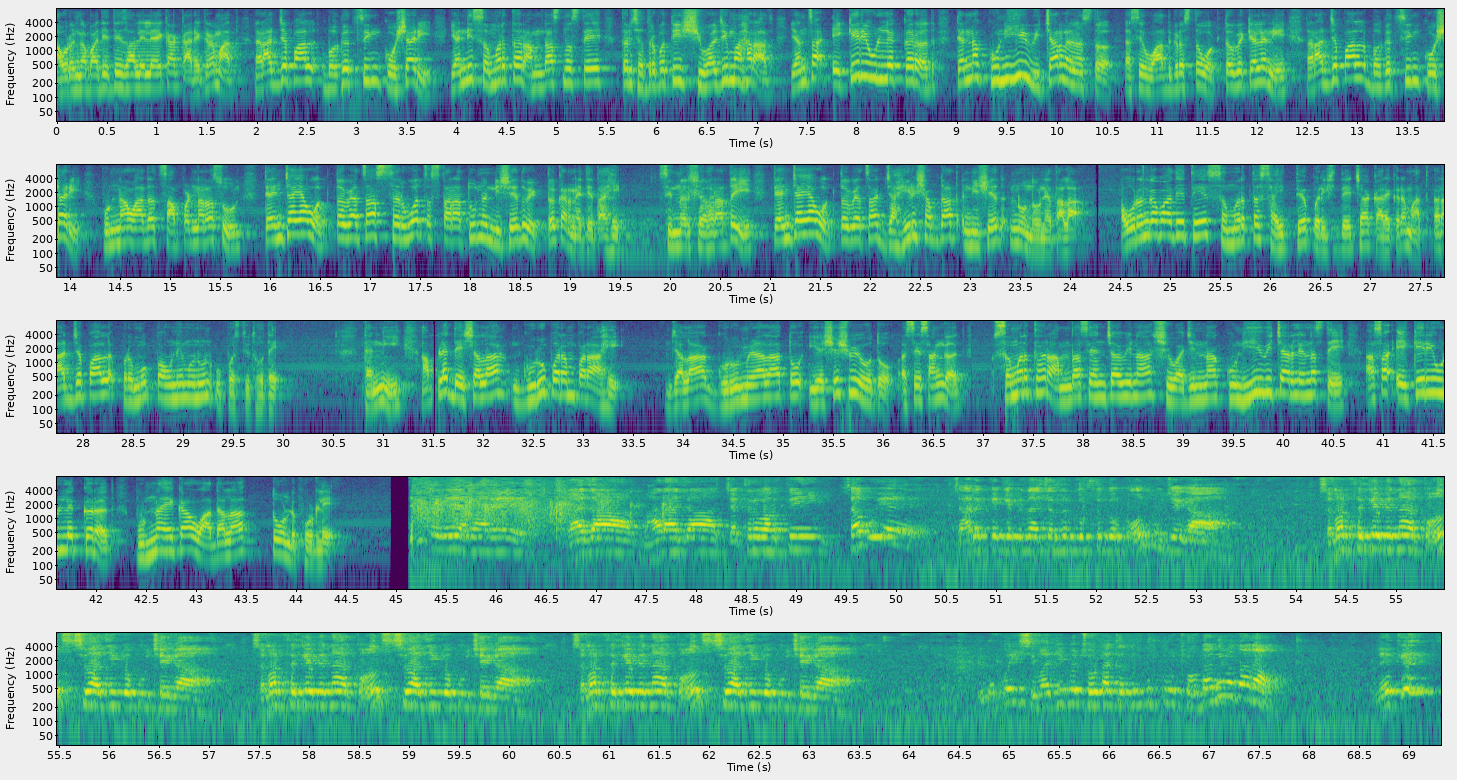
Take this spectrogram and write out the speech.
औरंगाबाद येथे झालेल्या एका कार्यक्रमात राज्यपाल भगतसिंग कोश्यारी यांनी समर्थ रामदास नसते तर छत्रपती शिवाजी महाराज यांचा एकेरी उल्लेख करत त्यांना कुणीही विचारलं नसतं असे वादग्रस्त वक्तव्य केल्याने राज्यपाल भगतसिंग कोश्यारी पुन्हा वादात सापडणार असून त्यांच्या या वक्तव्याचा सर्वच स्तरातून निषेध व्यक्त करण्यात येत आहे. सिन्नर शहरातही त्यांच्या या वक्तव्याचा जाहीर शब्दात निषेध नोंदवण्यात आला. औरंगाबाद येथे समर्थ साहित्य परिषदेच्या कार्यक्रमात राज्यपाल प्रमुख पाहुणे म्हणून उपस्थित होते. त्यांनी आपल्या देशाला गुरु परंपरा आहे ज्याला गुरु मिळाला तो यशस्वी होतो असे सांगत समर्थ रामदास यांच्या विना शिवाजींना कुणीही विचारले नसते असा एकेरी उल्लेख करत पुन्हा एका वादाला तोंड फोडले. राजा महाराजा चक्रवर्ती सब हुए चाणक्य के पिता चंद्रगुप्त को कौन पूछेगा? समर्थ के बिना कौन शिवाजी को पूछेगा? समर्थ के बिना कौन शिवाजी को पूछेगा? समर्थ के बिना कौन शिवाजी को पूछेगा? कोई शिवाजी को छोटा चंद्रगुप्त को छोटा नहीं बता रहा। लेकिन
